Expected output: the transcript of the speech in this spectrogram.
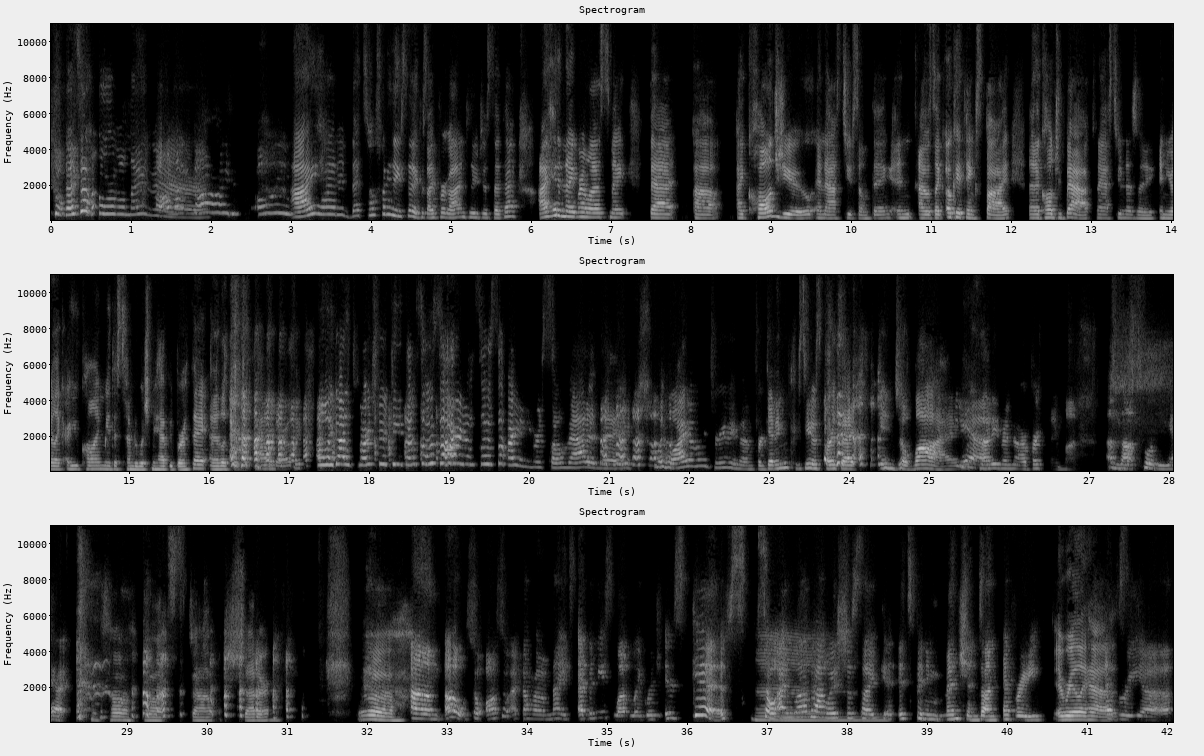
oh horrible Oh my nightmare. god. Oh, I had it. That's so funny you said it because I forgot until you just said that. I had a nightmare last night that uh, I called you and asked you something, and I was like, "Okay, thanks, bye." And I called you back and I asked you and you're like, "Are you calling me this time to wish me happy birthday?" And I looked at the calendar. I was like, "Oh my god, it's March 15th. I'm so sorry. I'm so sorry." And you were so mad at me. I'm like, "Why am I dreaming them forgetting Christina's birthday in July? Yeah. It's not even our birthday month." I'm not 40 yet. Oh God, stop, shudder. Um, oh, so also at the Harlem Nights, Eboni's love language is gifts. So I love how it's just like Mm. it- it's been mentioned on every It really has. every uh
